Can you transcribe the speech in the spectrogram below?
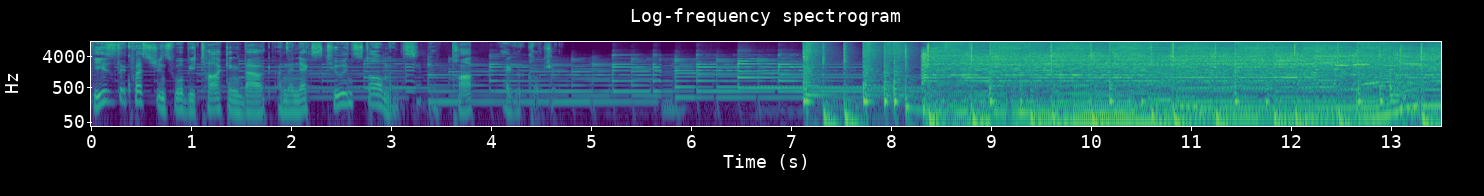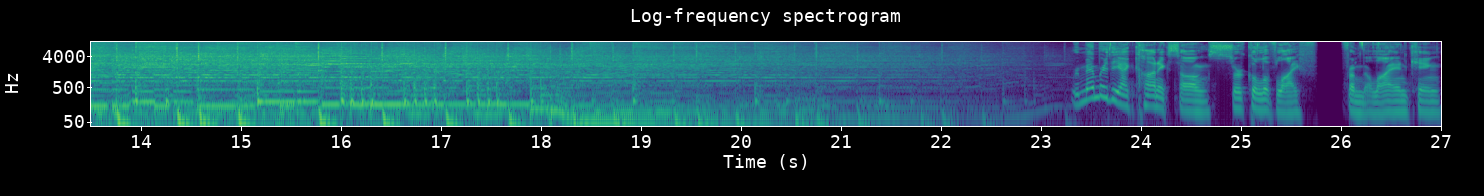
These are the questions we'll be talking about on the next two installments of Pop Agriculture. Remember the iconic song Circle of Life from The Lion King?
